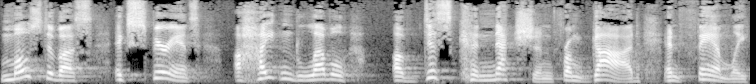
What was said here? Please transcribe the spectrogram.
Most of us experience a heightened level of disconnection from God and family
